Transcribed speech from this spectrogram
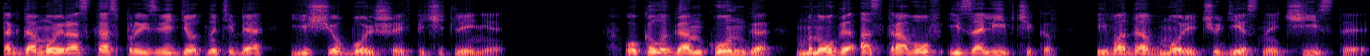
тогда мой рассказ произведет на тебя еще большее впечатление. Около Гонконга много островов и заливчиков, и вода в море чудесная, чистая.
